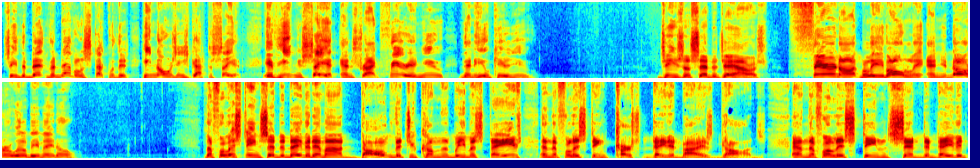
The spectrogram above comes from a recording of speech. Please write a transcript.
See, the, de- the devil is stuck with this. He knows he's got to say it. If he can say it and strike fear in you, then he'll kill you. Jesus said to Jairus, Fear not, believe only, and your daughter will be made whole. The Philistine said to David, Am I a dog that you come to be my staves? And the Philistine cursed David by his gods. And the Philistine said to David,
